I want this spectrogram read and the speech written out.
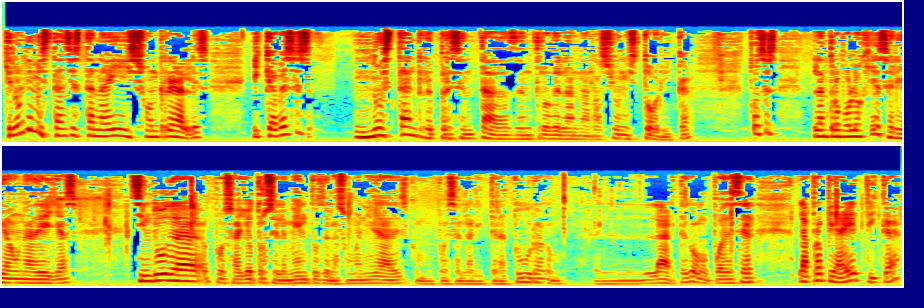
que en última instancia están ahí y son reales y que a veces no están representadas dentro de la narración histórica. Entonces, la antropología sería una de ellas. Sin duda, pues hay otros elementos de las humanidades, como puede ser la literatura, como el arte, como puede ser la propia ética,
